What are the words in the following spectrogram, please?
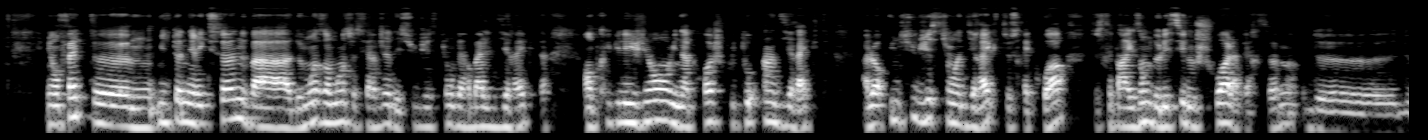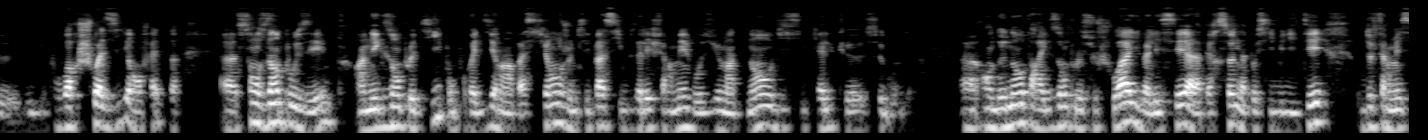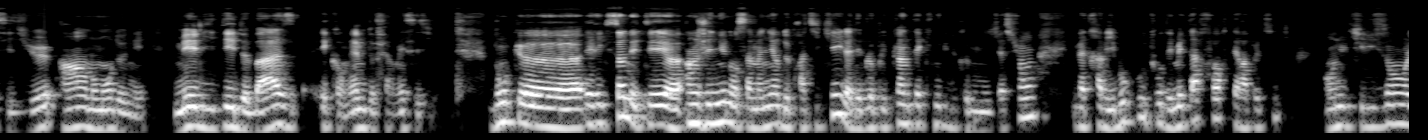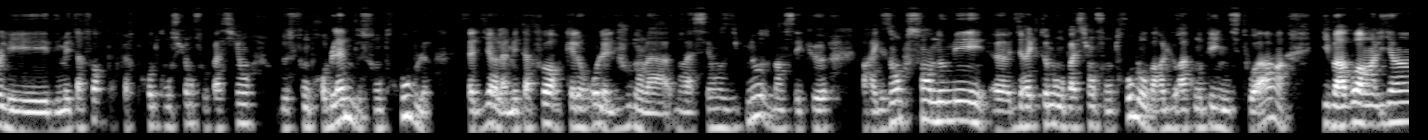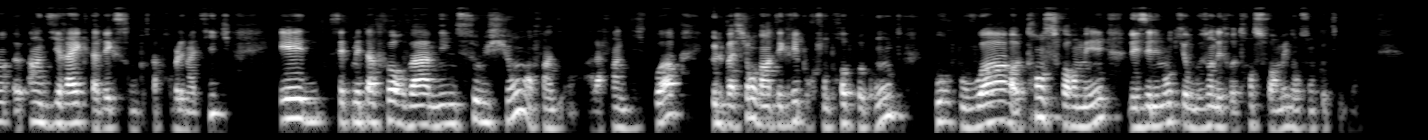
et en fait, hem, Milton Erickson va de moins en moins se servir des suggestions verbales directes en privilégiant une approche plutôt indirecte. Alors une suggestion indirecte, ce serait quoi? Ce serait par exemple de laisser le choix à la personne de pouvoir choisir en fait, heu, sans imposer. Un exemple type, on pourrait dire à un patient: «Je ne sais pas si vous allez fermer vos yeux maintenant ou d'ici quelques secondes». Heu, en donnant par exemple ce choix, il va laisser à la personne la possibilité de fermer ses yeux à un moment donné. Mais l'idée de base est quand même de fermer ses yeux. Donc heu, Erickson était, heu, ingénieux dans sa manière de pratiquer, il a développé plein de techniques de communication, il a travaillé beaucoup autour des métaphores thérapeutiques en utilisant des métaphores pour faire prendre conscience au patient de son problème, de son trouble, c'est-à-dire la métaphore, quel rôle elle joue dans la séance d'hypnose? Ben, c'est que, par exemple, sans nommer, heu, directement au patient son trouble, on va lui raconter une histoire. Qui va avoir un lien, heu, indirect avec sa problématique et cette métaphore va amener une solution, à la fin de l'histoire, que le patient va intégrer pour son propre compte, pour pouvoir transformer les éléments qui ont besoin d'être transformés dans son quotidien.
